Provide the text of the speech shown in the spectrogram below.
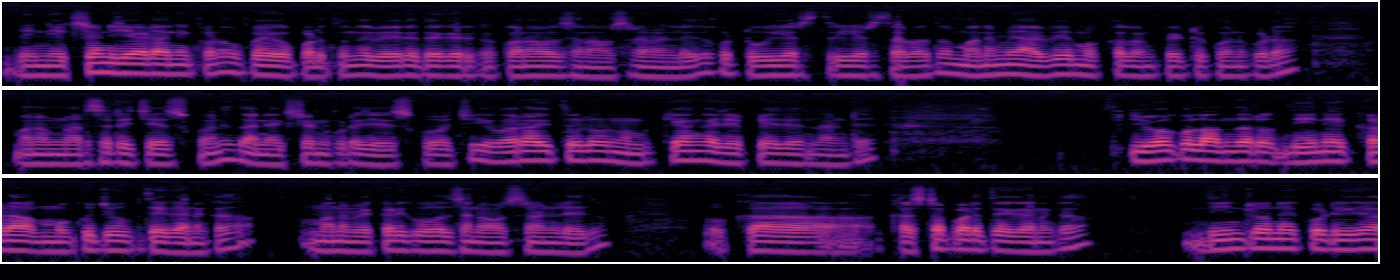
దీన్ని ఎక్స్టెండ్ చేయడానికి కూడా ఉపయోగపడుతుంది. వేరే దగ్గరికి కొనవలసిన అవసరం ఏం లేదు. ఒక టూ ఇయర్స్ త్రీ ఇయర్స్ తర్వాత మనమే అవే మొక్కలను పెట్టుకొని కూడా మనం నర్సరీ చేసుకొని దాన్ని ఎక్స్టెండ్ కూడా చేసుకోవచ్చు. యువ రైతులు ముఖ్యంగా చెప్పేది ఏంటంటే యువకులు అందరూ దీని ఎక్కడ మొగ్గు చూపితే కనుక మనం ఎక్కడికి పోవాల్సిన అవసరం లేదు. ఒక కష్టపడితే కనుక దీంట్లోనే కొద్దిగా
